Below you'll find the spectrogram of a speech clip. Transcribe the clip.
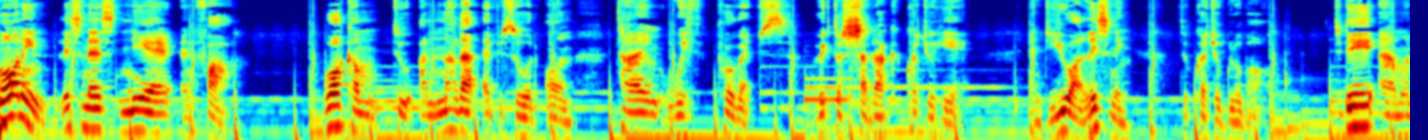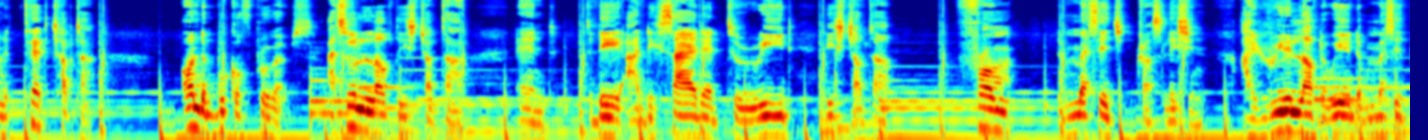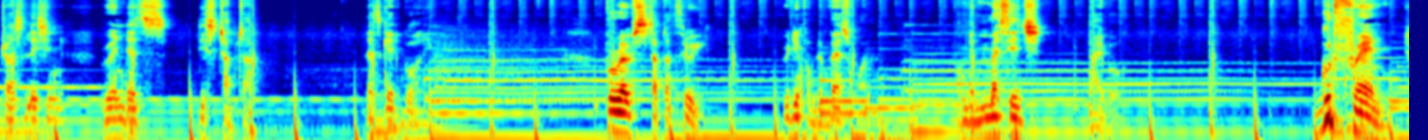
morning, listeners near and far. Welcome to another episode on Time with Proverbs. Victor Shadrach Kwechu here, and you are listening to Kwechu Global. Today I am on the third chapter on the book of Proverbs. I so love this chapter, and today I decided to read this chapter from the message translation. I really love the way the message translation renders this chapter. Let's get going. Proverbs chapter 3, reading from the verse 1 from the message Bible. Good friend,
